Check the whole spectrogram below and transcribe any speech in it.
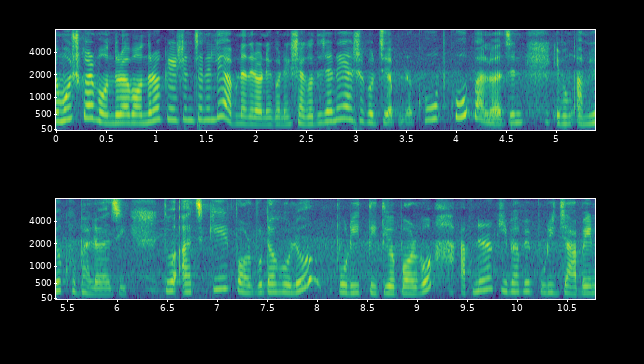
নমস্কার বন্ধুরা, বন্দনা ক্রিয়েশন চ্যানেলে আপনাদের অনেক অনেক স্বাগত জানাই। আশা করছি আপনারা খুব খুব ভালো আছেন এবং আমিও খুব ভালো আছি। তো আজকের পর্বটা হলো পুরীর তৃতীয় পর্ব। আপনারা কীভাবে পুরী যাবেন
